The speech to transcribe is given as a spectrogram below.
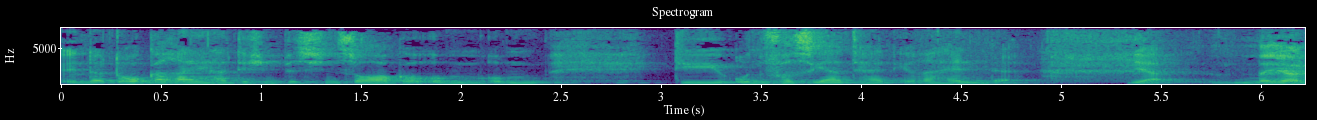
In der Druckerei hatte ich ein bisschen Sorge um, um die Unversehrtheit ihrer Hände. Ja. Naja,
